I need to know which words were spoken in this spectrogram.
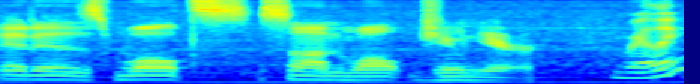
It is Walt's son, Walt Jr. Really?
